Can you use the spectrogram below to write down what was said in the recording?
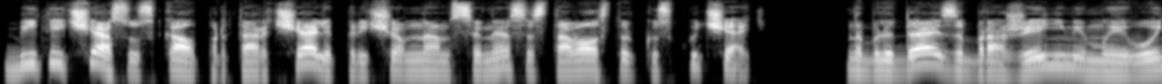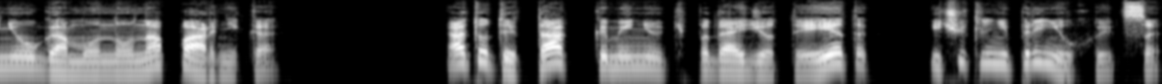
Битый час у скал проторчали, причем нам с Инесс оставалось только скучать, наблюдая изображениями моего неугомонного напарника. А тут и так к каменюке подойдет, и этак, и чуть ли не принюхается.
